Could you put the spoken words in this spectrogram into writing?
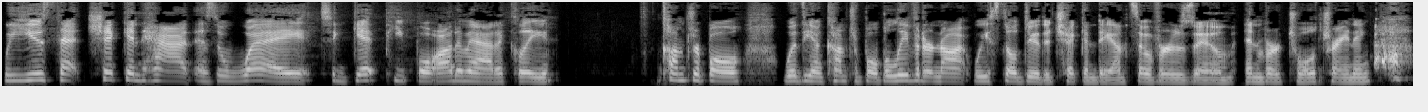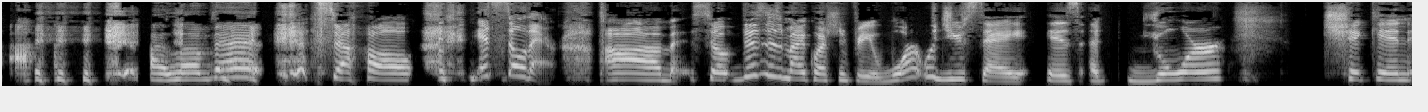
we use that chicken hat as a way to get people automatically comfortable with the uncomfortable. Believe it or not, we still do the chicken dance over Zoom in virtual training. I love that. so it's still there. Um, so this is my question for you. What would you say is a, your chicken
